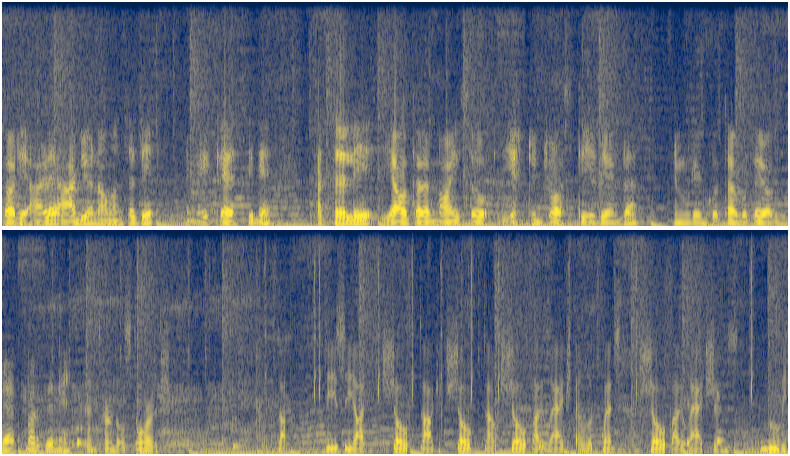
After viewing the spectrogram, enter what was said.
ಸಾರಿ ಹಳೆ ಆಡಿಯೋನ ಒಂದ್ಸತಿ ನಿಮಗೆ ಕೇಳಿಸ್ತೀನಿ. ಅದರಲ್ಲಿ ಯಾವ ಥರ ನಾಯ್ಸು ಎಷ್ಟು ಜಾಸ್ತಿ ಇದೆ ಅಂತ ನಿಮಗೆ ಗೊತ್ತಾಗುತ್ತೆ ಇವಾಗ ಬ್ಯಾಕ್ ಬರ್ತೀನಿ. DCI, show doc, show now, show file lag, eloquent, show file actions, movie,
